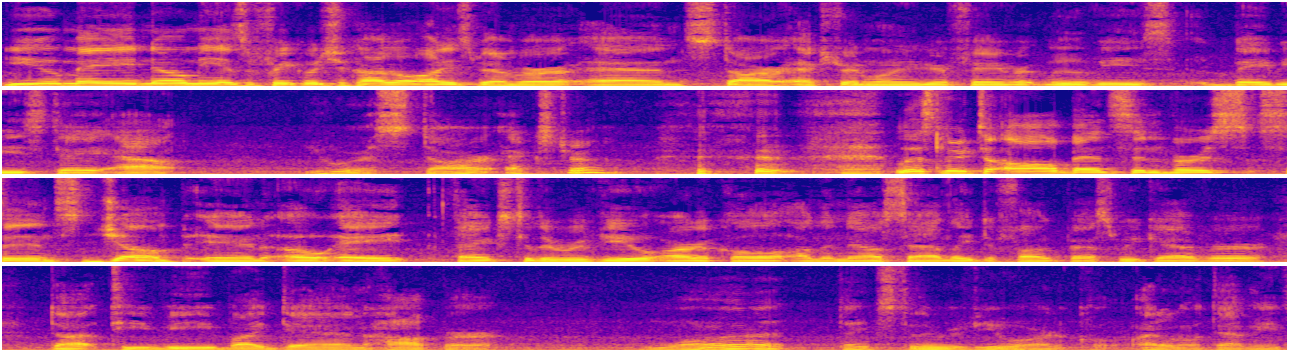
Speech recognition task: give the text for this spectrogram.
You may know me as a frequent Chicago audience member and star extra in one of your favorite movies, Baby's Day Out. You were a star extra? Listener to all Benson verse since Jump in 08, thanks to the review article on the now sadly defunct Best Week Ever TV by Dan Hopper. What? Thanks to the review article. I don't know what that means.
